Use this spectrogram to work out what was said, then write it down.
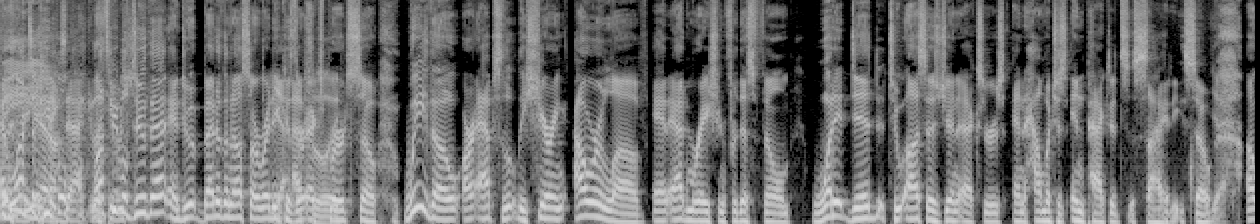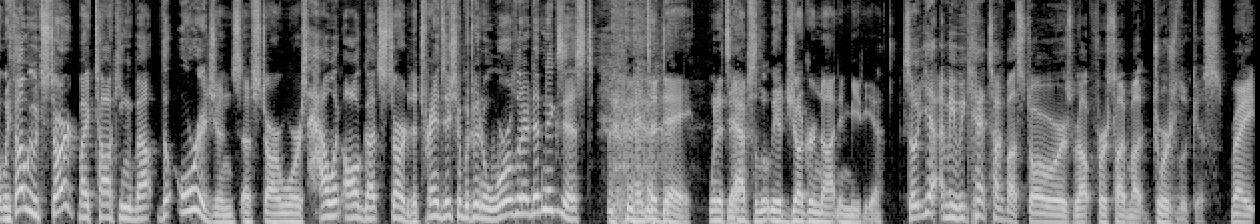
And be, lots of people, Exactly. lots of people do that and do it better than us already Yeah, because they're absolutely. experts. So we, though, are absolutely sharing our love and admiration for this film, what it did to us as Gen Xers, and how much it's impacted society. So Yeah. uh, we thought we would start by talking about the origins of Star Wars, how it all got started, the transition between a world when it didn't exist and today when it's Yeah. absolutely a juggernaut in media. So yeah, I mean, we can't talk about Star Wars without first talking about George Lucas, right?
